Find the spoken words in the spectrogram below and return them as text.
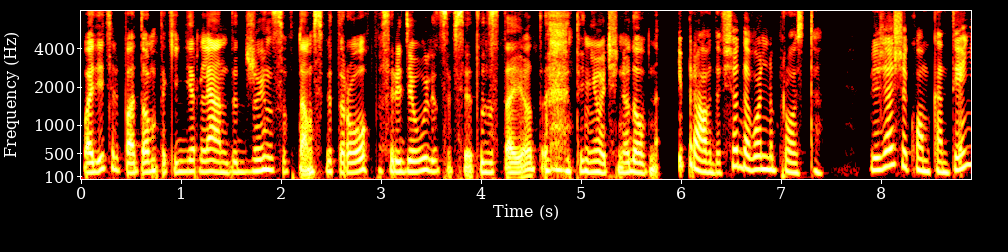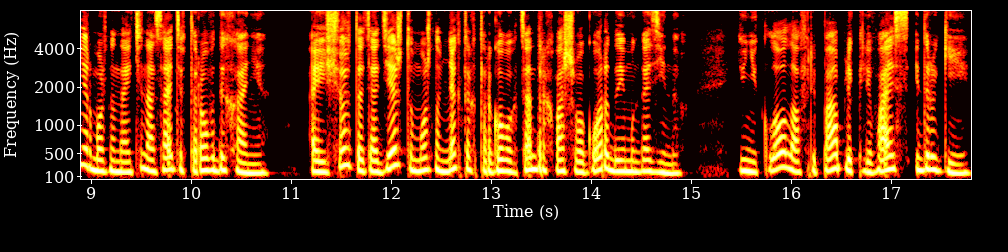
водитель потом такие гирлянды джинсов, там, свитеров посреди улицы все это достает. это не очень удобно. И правда, все довольно просто. Ближайший к вам контейнер можно найти на сайте второго дыхания. А еще сдать одежду можно в некоторых торговых центрах вашего города и магазинах. Uniqlo, Love Republic, Levi's и другие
